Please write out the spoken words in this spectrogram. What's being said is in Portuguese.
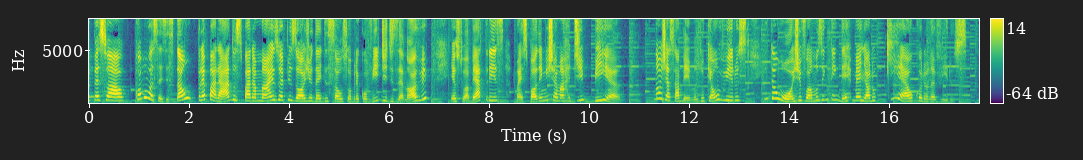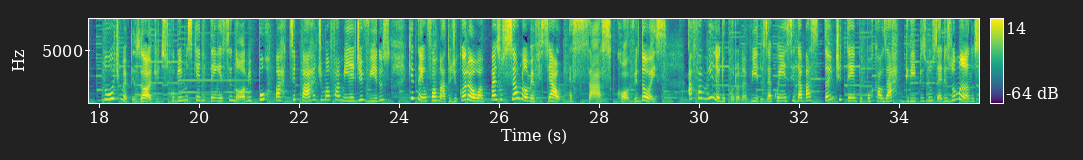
Oiê, pessoal! Como vocês estão? Preparados para mais um episódio da edição sobre a Covid-19? Eu sou a Beatriz, mas podem me chamar de Bia. Nós já sabemos o que é um vírus, então hoje vamos entender melhor o que é o coronavírus. No último episódio, descobrimos que ele tem esse nome por participar de uma família de vírus que tem o formato de coroa, mas o seu nome oficial é SARS-CoV-2. A família do coronavírus é conhecida há bastante tempo por causar gripes nos seres humanos.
